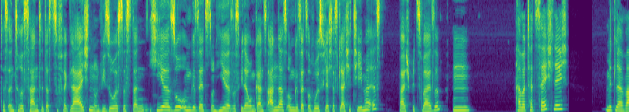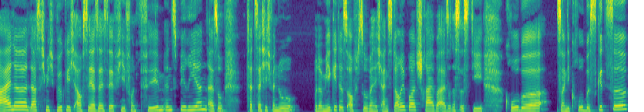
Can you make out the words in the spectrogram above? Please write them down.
das Interessante, das zu vergleichen und wieso ist das dann hier so umgesetzt und hier ist es wiederum ganz anders umgesetzt, obwohl es vielleicht das gleiche Thema ist, beispielsweise. Mm. Aber tatsächlich mittlerweile lasse ich mich wirklich auch sehr, sehr, sehr viel von Film inspirieren. Also tatsächlich, wenn du oder mir geht es oft so, wenn ich ein Storyboard schreibe, also das ist die grobe, sozusagen die grobe Skizze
